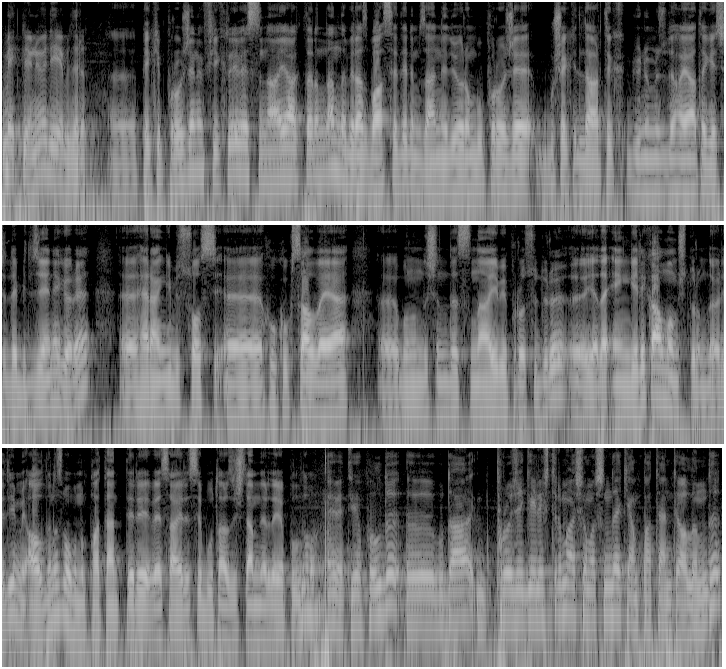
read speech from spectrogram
bekleniyor diyebilirim. E, peki projenin fikri ve sınai haklarından da biraz bahsedelim. Zannediyorum bu proje bu şekilde artık günümüzde hayata geçirilebileceğine göre e, herhangi bir sosy- e, hukuksal veya e, bunun dışında sınai bir prosedürü e, ya da engeli kalmamış durumda öyle değil mi? Aldınız mı bunun patentleri vesairesi bu tarz işlemleri de yapıldı mı? Evet yapıldı. Ee, bu daha proje geliştirme aşamasındayken patenti alındı.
